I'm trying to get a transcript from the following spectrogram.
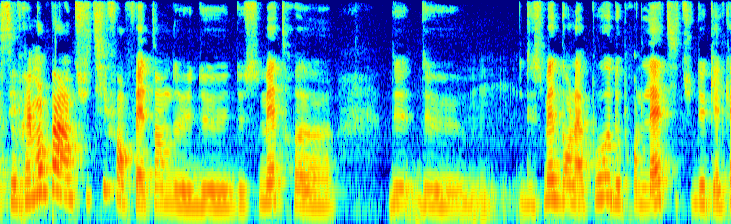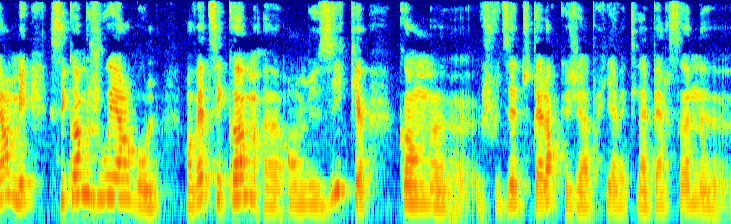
c'est vraiment pas intuitif en fait hein, de, se mettre de, de, se mettre dans la peau, de prendre l'attitude de quelqu'un, mais c'est comme jouer un rôle. En fait, c'est comme euh, en musique, comme euh, je vous disais tout à l'heure que j'ai appris avec la personne, euh,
